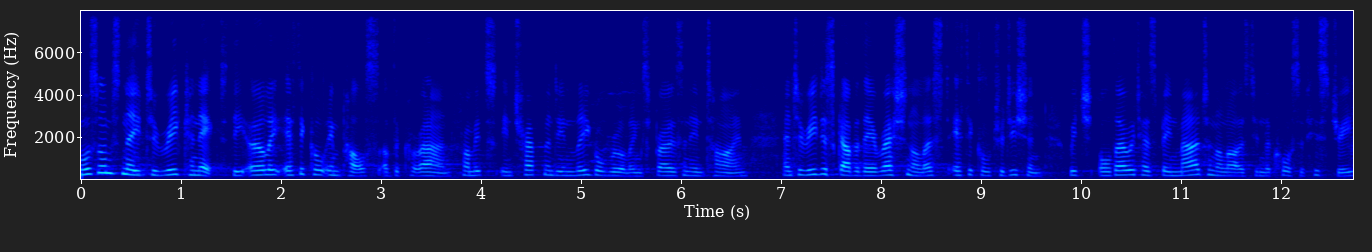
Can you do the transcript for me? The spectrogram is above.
Muslims need to reconnect the early ethical impulse of the Quran from its entrapment in legal rulings frozen in time and to rediscover their rationalist ethical tradition, which, although it has been marginalised in the course of history,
